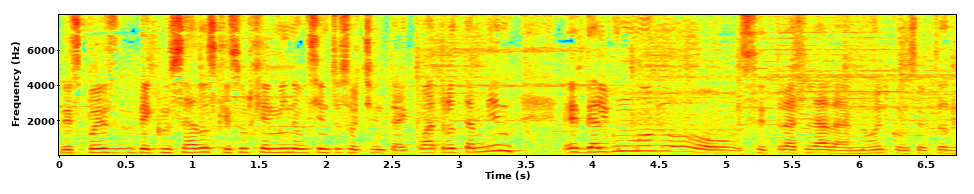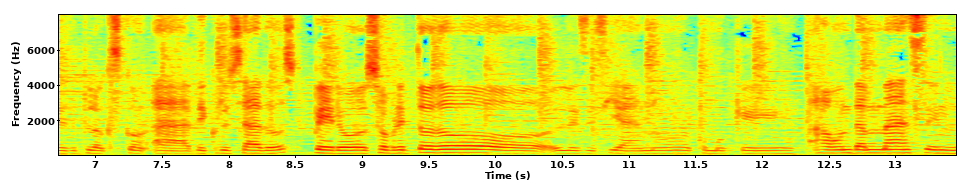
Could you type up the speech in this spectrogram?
después de Cruzados que surge en 1984, también eh, de algún modo se traslada, ¿no? El concepto de The Plugs con- a The Cruzados, pero sobre todo les decía, ¿no? Como que ahonda más en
